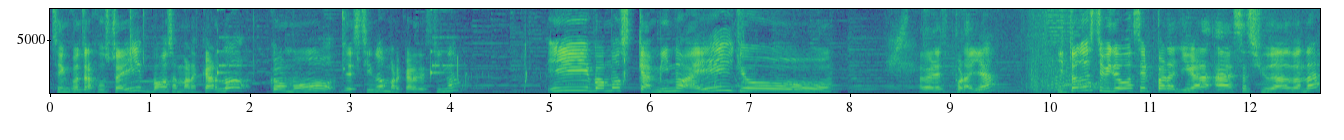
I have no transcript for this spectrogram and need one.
Se encuentra justo ahí. Vamos a marcarlo como destino. Marcar destino. Y vamos camino a ello. A ver, es por allá. Y todo este video va a ser para llegar a esa ciudad, banda.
